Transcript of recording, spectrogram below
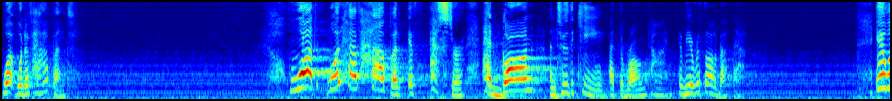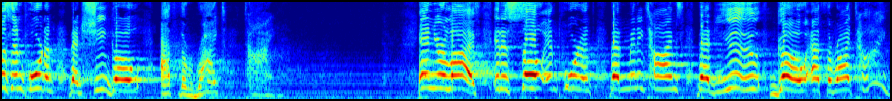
What would have happened? What would have happened if Esther had gone unto the king at the wrong time? Have you ever thought about that? It was important that she go at the right time. In your life, it is so important that many times that you go at the right time.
